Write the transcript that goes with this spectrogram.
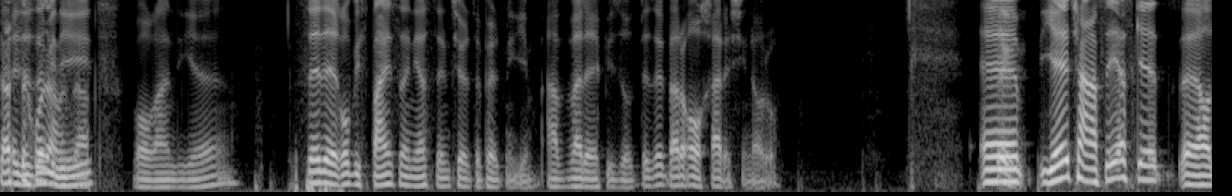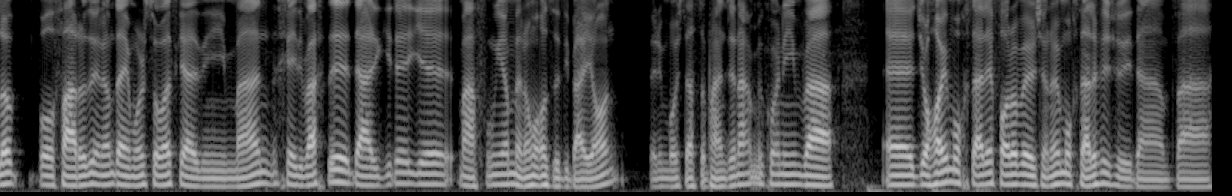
دست خودم می‌دید؟ واقعا دیگه. سه دقیقه و 25 ثانیه است داریم چرت و پرت میگیم. اول اپیزود. بذارید برای آخرش اینا رو. یه چند هفته ای است که حالا با فراد و اینا هم در این مورد صحبت کردیم. من خیلی وقت درگیر یه مفهومی هم به نام آزادی بیان داریم باش دست پنجه نرم می‌کنیم و اه، جاهای مختلف آرا ورژن های مختلفش رو دیدم و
